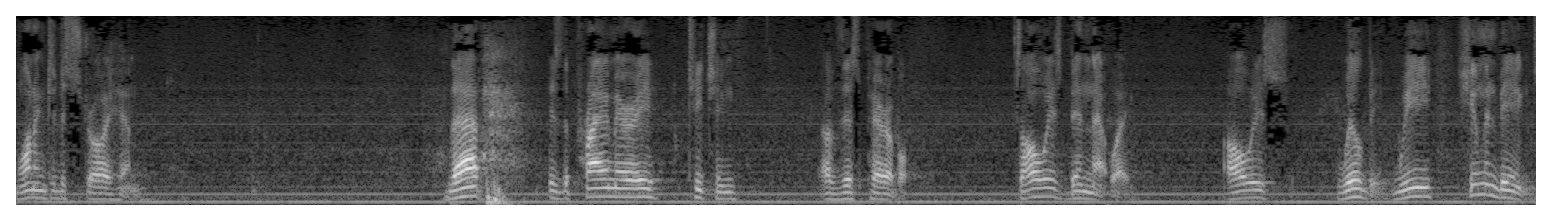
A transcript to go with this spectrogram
wanting to destroy Him. That is the primary teaching of this parable. It's always been that way, always will be. We human beings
